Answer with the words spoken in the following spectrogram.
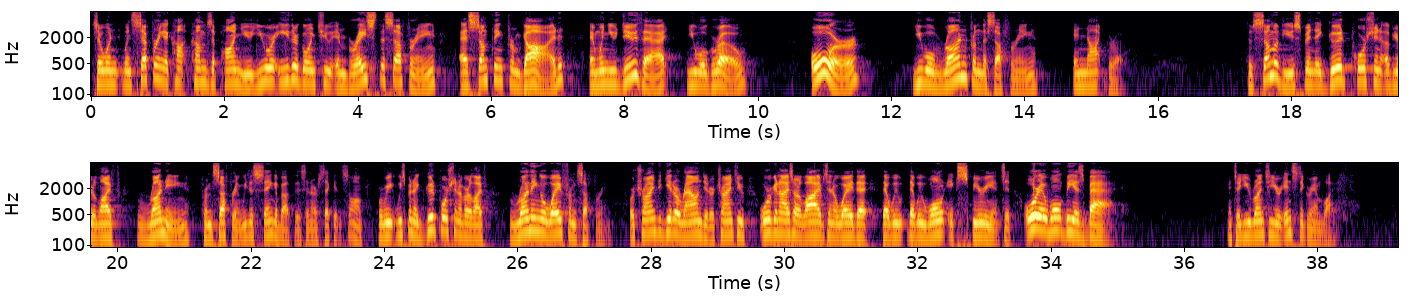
So when, when suffering comes upon you, you are either going to embrace the suffering as something from God, and when you do that, you will grow, or you will run from the suffering and not grow. So some of you spend a good portion of your life running from suffering. We just sang about this in our second song, where we, we spend a good portion of our life running away from suffering or trying to get around it or trying to organize our lives in a way that, that, we, that we won't experience it or it won't be as bad. And so you run to your Instagram life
